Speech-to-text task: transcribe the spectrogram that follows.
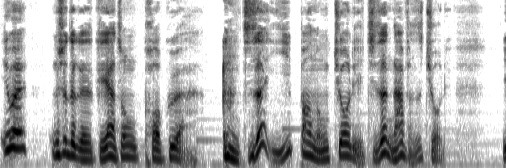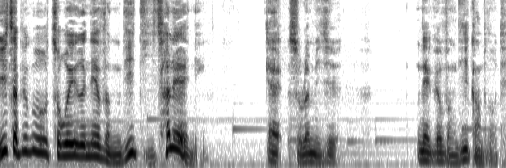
因为侬晓得搿搿样种考官啊，其实伊帮侬交流，其实㑚勿是交流，伊只不过作为一个拿问题提出来的人，哎，坐辣面前拿搿问题讲拨侬听，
